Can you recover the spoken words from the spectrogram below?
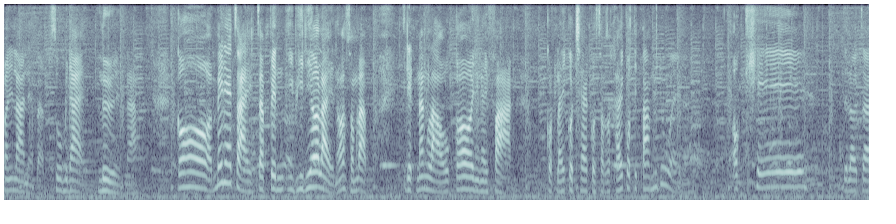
มะนิลาเนี่ยแบบสู้ไม่ได้เลยนะ ก็ไม่แน่ใจจะเป็น EP ที่เท่าไหร่เนาะสำหรับเด็กนั่งเล้าก็ยังไงฝากกดไลค์กดแชร์กด Subscribe กดติดตามให้ด้วยนะ โอเค เดี๋ยวเราจะ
